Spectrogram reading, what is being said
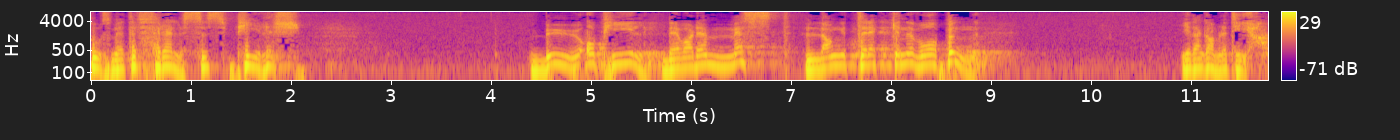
noe som heter frelsespilers. Bue og pil, det var det mest langtrekkende våpen i den gamle tida.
